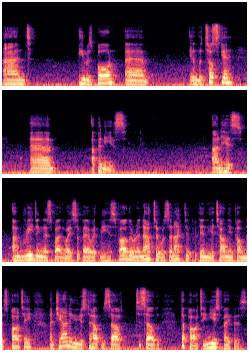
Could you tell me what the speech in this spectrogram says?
And he was born um, in the Tuscan um, Apennines. And his, I'm reading this by the way, so bear with me. His father Renato was an active within the Italian Communist Party, and Gianni used to help himself to sell the, party newspapers.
